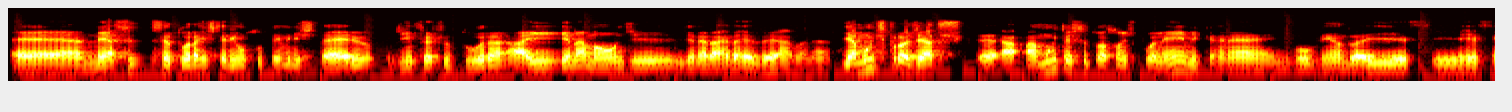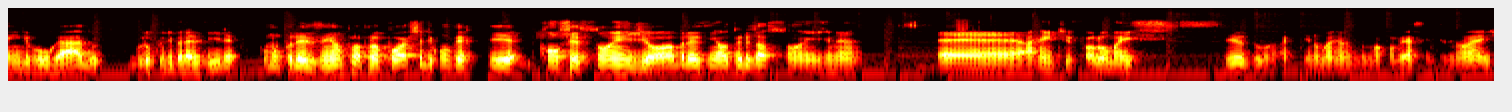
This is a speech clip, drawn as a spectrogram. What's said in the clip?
É, nesse setor, a gente teria um super-ministério de infraestrutura aí na mão de generais da reserva. Né? E há muitos projetos, é, há muitas situações polêmicas né, envolvendo aí esse recém-divulgado Grupo de Brasília, como, por exemplo, a proposta de converter concessões de obras em autorizações. Né? É, a gente falou mais cedo, aqui numa, numa conversa entre nós,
